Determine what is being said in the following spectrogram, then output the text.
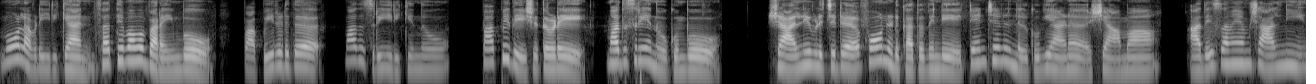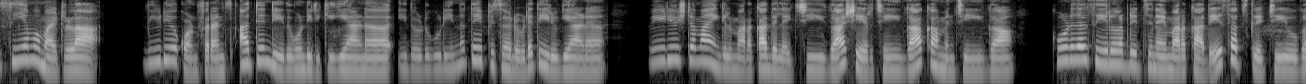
മോൾ അവിടെ ഇരിക്കാൻ സത്യഭാമ പറയുമ്പോൾ പപ്പിയുടെ അടുത്ത് മധുശ്രീ ഇരിക്കുന്നു. പപ്പി ദേഷ്യത്തോടെ മധുശ്രീയെ നോക്കുമ്പോൾ ശാലിനി വിളിച്ചിട്ട് ഫോൺ എടുക്കാത്തതിന്റെ ടെൻഷനിൽ നിൽക്കുകയാണ് ശ്യാമ. അതേസമയം ശാലിനി സി എമ്മുമായിട്ടുള്ള വീഡിയോ കോൺഫറൻസ് അറ്റൻഡ് ചെയ്തുകൊണ്ടിരിക്കുകയാണ്. ഇതോടുകൂടി ഇന്നത്തെ എപ്പിസോഡ് ഇവിടെ തീരുകയാണ്. വീഡിയോ ഇഷ്ടമായെങ്കിൽ മറക്കാതെ ലൈക്ക് ചെയ്യുക ഷെയർ ചെയ്യുക കമന്റ് ചെയ്യുക. കൂടുതൽ സീരിയൽ അപ്ഡേറ്റ്സിനായി മറക്കാതെ സബ്സ്ക്രൈബ് ചെയ്യുക.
